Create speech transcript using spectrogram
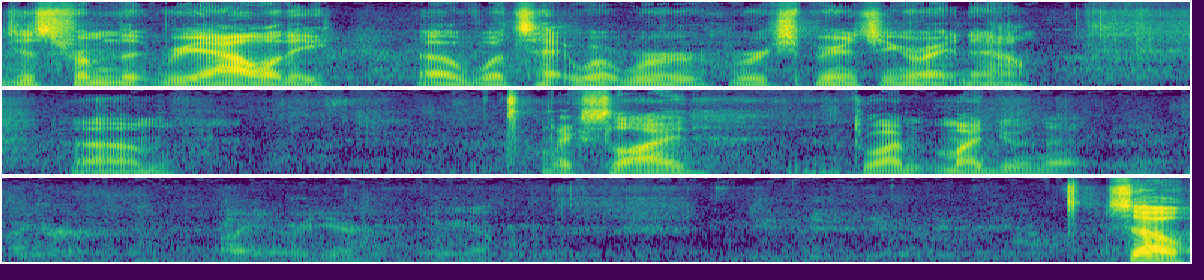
just from the reality of what's what we're we're experiencing right now. Um, next slide. Do I am I doing that? So,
